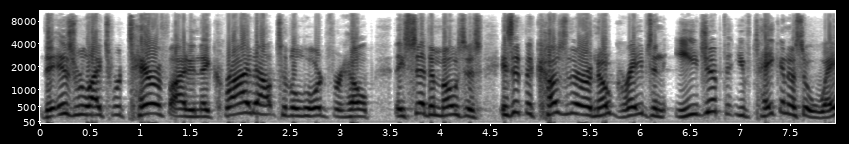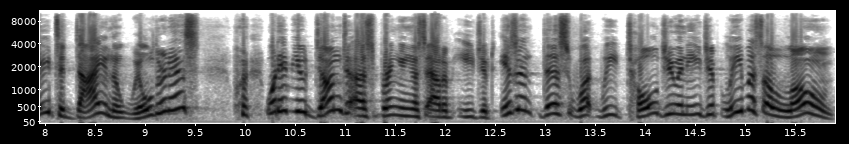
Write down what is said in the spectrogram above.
The Israelites were terrified and they cried out to the Lord for help. They said to Moses, Is it because there are no graves in Egypt that you've taken us away to die in the wilderness? What have you done to us bringing us out of Egypt? Isn't this what we told you in Egypt? Leave us alone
